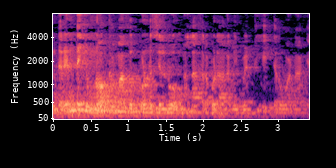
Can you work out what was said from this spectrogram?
இந்த ரெண்டையும் நோக்கமாக கொண்டு செல்வோம். அல்லாஹ் ரபுல் ஆலமீன் வெற்றியை தருவானாங்க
